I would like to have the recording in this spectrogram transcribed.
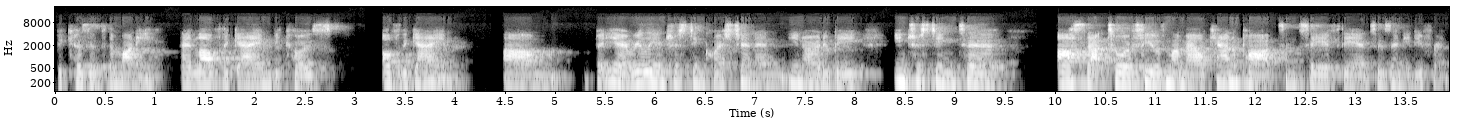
because of the money. They love the game because of the game. Um, but yeah, really interesting question. And, you know, it'd be interesting to ask that to a few of my male counterparts and see if the answer is any different.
